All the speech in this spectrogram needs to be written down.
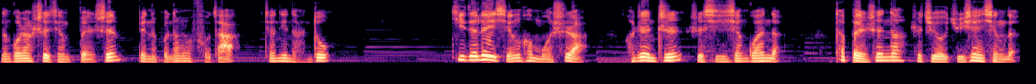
能够让事情本身变得不那么复杂，降低难度。记忆的类型和模式啊，和认知是息息相关的。它本身呢是具有局限性的。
